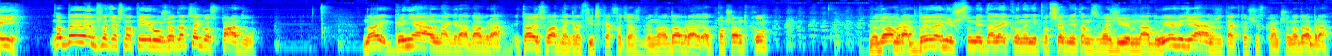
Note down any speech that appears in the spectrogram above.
Ej! No byłem przecież na tej rurze, dlaczego spadł? No i genialna gra, dobra. I to jest ładna graficzka chociażby. No dobra, od początku. No dobra, byłem już w sumie daleko, no niepotrzebnie tam złaziłem na dół. Ja wiedziałem, że tak to się skończy. No dobra.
